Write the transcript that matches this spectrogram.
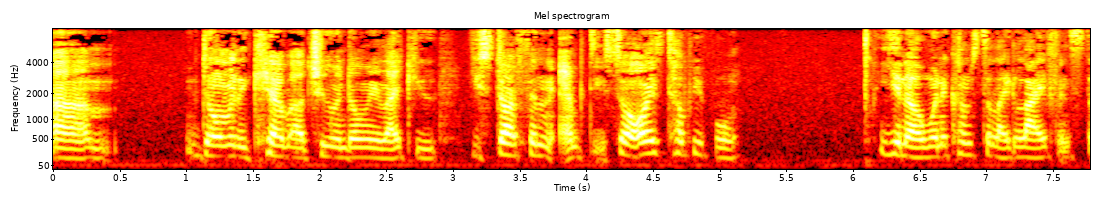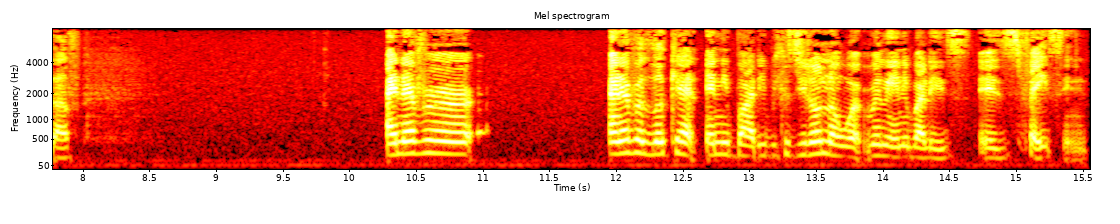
um, don't really care about you and don't really like you, you start feeling empty. So I always tell people, you know, when it comes to like life and stuff, I never I never look at anybody because you don't know what really anybody's is facing.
